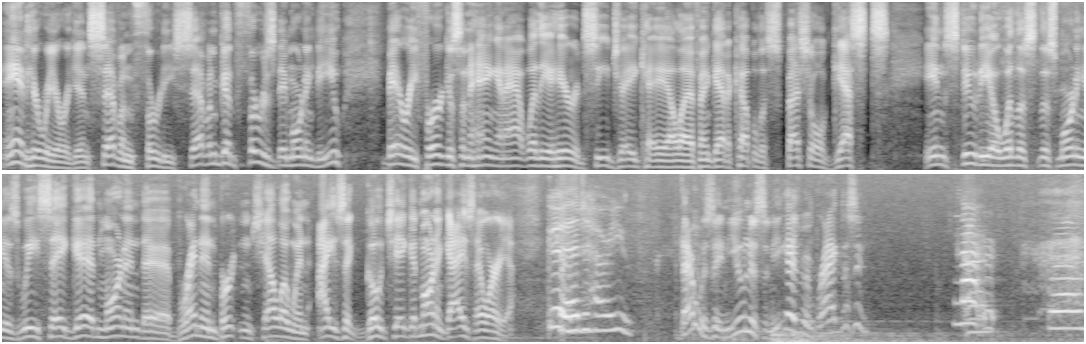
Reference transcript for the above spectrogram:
And here we are again, 737. Good Thursday morning to you. Barry Ferguson hanging out with you here at CJKLF. And got a couple of special guests in studio with us this morning as we say good morning to Brennan Bertoncello and Isaac Gauthier. Good morning, guys. How are you? Good. How are you? That was in unison. You guys been practicing? Not well,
